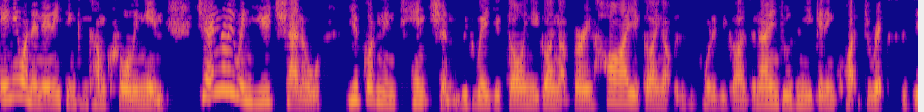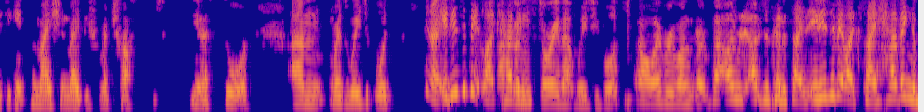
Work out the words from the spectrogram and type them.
anyone and anything can come crawling in. Generally, when you channel, you've got an intention with where you're going. You're going up very high. You're going up with the support of your guides and angels and you're getting quite direct, specific information, maybe from a trusted, you know, source. Um, whereas Ouija boards, you know, it is a bit like I've having got a story about Ouija boards. Oh, everyone's going. But I'm, I was just going to say, it is a bit like, say, having a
